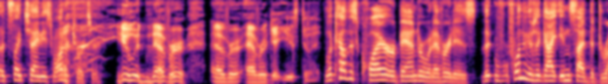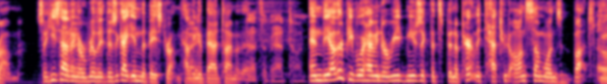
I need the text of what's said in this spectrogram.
It's like Chinese water torture. You would never, ever, ever get used to it. Look how this choir or band or whatever it is. The, for one thing, there's a guy inside the drum, so he's having a really. There's a guy in the bass drum having Right. a bad time of it. That's a bad time. and the other people are having to read music that's been apparently tattooed on someone's butt. Do you,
